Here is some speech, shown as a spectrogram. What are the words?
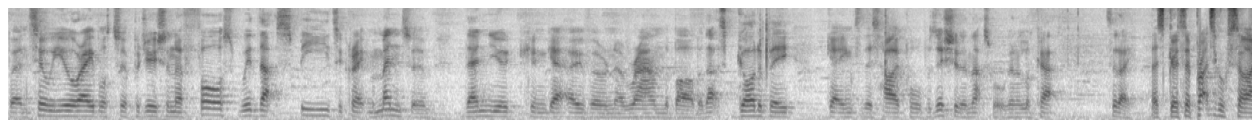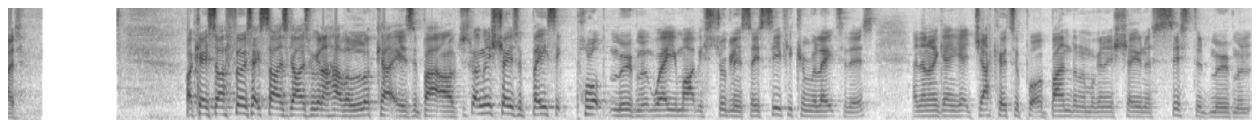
But until you're able to produce enough force with that speed to create momentum, then you can get over and around the bar. But that's got to be getting to this high pull position, and that's what we're going to look at today. Let's go to the practical side. Okay, so our first exercise, guys, we're going to have a look at is about, uh, just, I'm going to show you a basic pull-up movement where you might be struggling. So see if you can relate to this and then I'm going to get Jacko to put a band on and we're going to show you an assisted movement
